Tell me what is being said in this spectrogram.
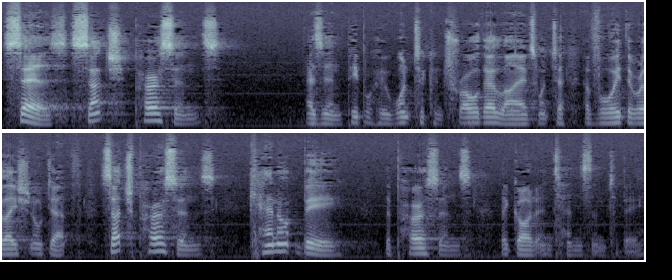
says such persons as in people who want to control their lives, want to avoid the relational depth, such persons cannot be the persons that God intends them to be.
